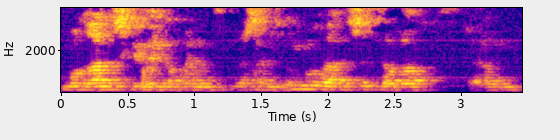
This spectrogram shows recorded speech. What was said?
moralisch gesehen, auch wenn es wahrscheinlich unmoralisch ist, aber ähm,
